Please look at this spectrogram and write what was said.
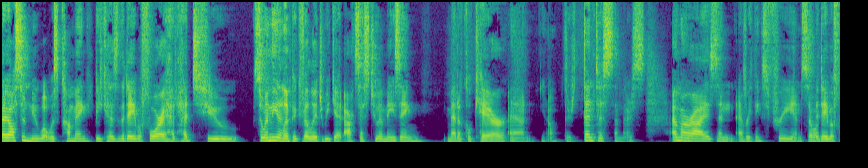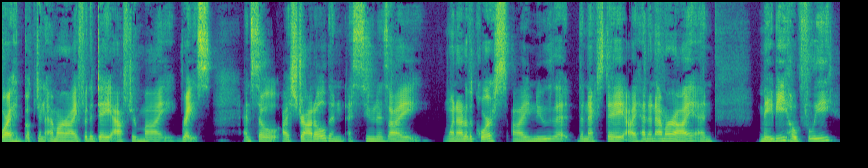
I also knew what was coming because the day before I had had to so in the Olympic Village we get access to amazing medical care and you know there's dentists and there's MRIs and everything's free and so the day before I had booked an MRI for the day after my race. And so I straddled and as soon as I went out of the course, I knew that the next day I had an MRI and maybe, hopefully,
